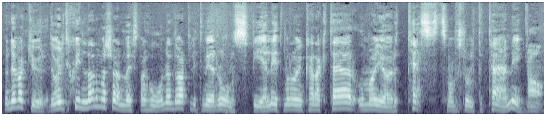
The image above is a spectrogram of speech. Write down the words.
men det var kul. Det var lite skillnad när man körde med expansionen. Det var lite mer rollspeligt. Man har en karaktär och man gör test så man förstår lite tärning. Ja.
